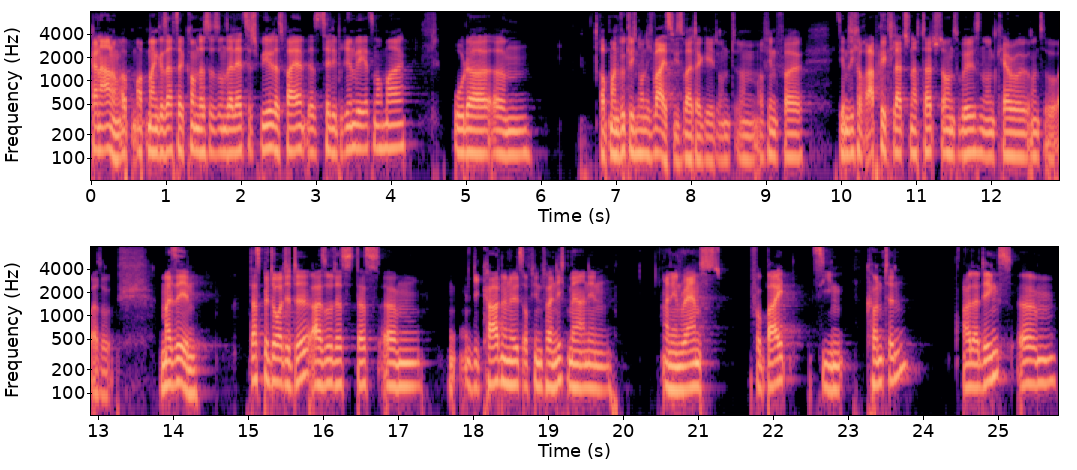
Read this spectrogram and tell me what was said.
keine Ahnung, ob, ob man gesagt hat, komm, das ist unser letztes Spiel, das feiern, das zelebrieren wir jetzt nochmal oder ähm, ob man wirklich noch nicht weiß, wie es weitergeht. Und ähm, auf jeden Fall, sie haben sich auch abgeklatscht nach Touchdowns, Wilson und Carroll und so. Also mal sehen. Das bedeutete also, dass, dass ähm, die Cardinals auf jeden Fall nicht mehr an den, an den Rams vorbeiziehen konnten. Allerdings ähm,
